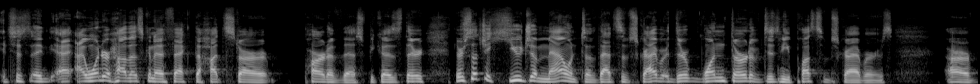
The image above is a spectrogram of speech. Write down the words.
It's just I, I wonder how that's going to affect the Hotstar part of this because there there's such a huge amount of that subscriber. They're one third of Disney Plus subscribers are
